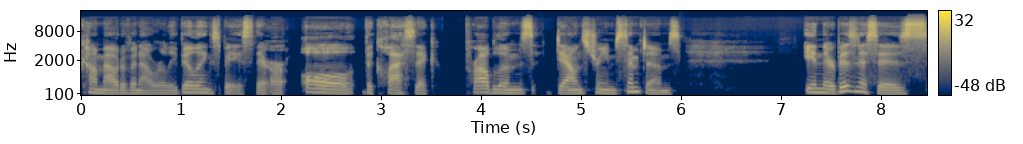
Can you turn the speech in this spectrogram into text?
come out of an hourly billing space. There are all the classic problems, downstream symptoms in their businesses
